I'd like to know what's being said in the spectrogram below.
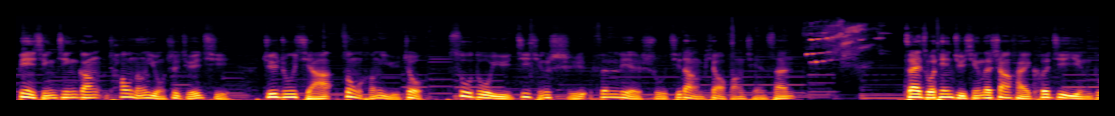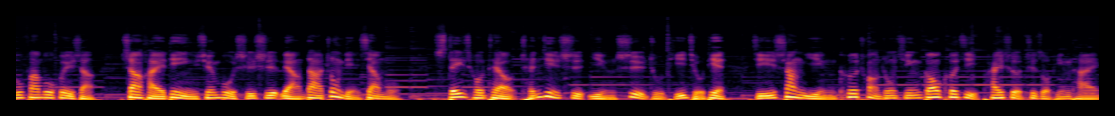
变形金刚：超能勇士崛起》、《蜘蛛侠：纵横宇宙》、《速度与激情十》分列暑期档票房前三。在昨天举行的上海科技影都发布会上，上海电影宣布实施两大重点项目。State Hotel 沉浸式影视主题酒店及上影科创中心高科技拍摄制作平台。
